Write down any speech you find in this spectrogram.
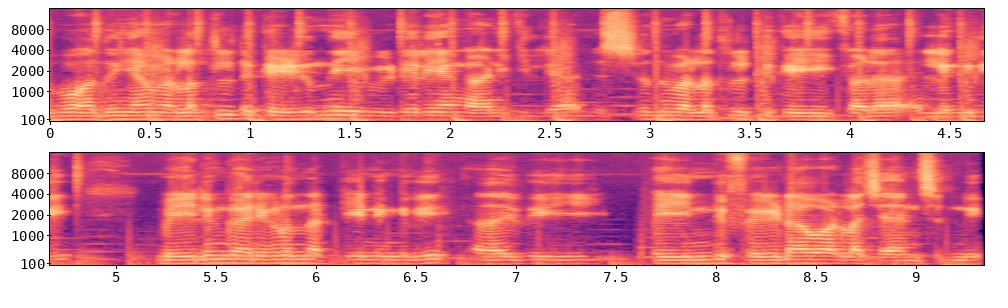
അപ്പോൾ അത് ഞാൻ വെള്ളത്തിലിട്ട് കഴുകുന്ന ഈ വീഡിയോയിൽ ഞാൻ കാണിക്കില്ല. ജസ്റ്റ് ഒന്ന് വെള്ളത്തിലിട്ട് കഴുകിക്കാളുക. അല്ലെങ്കിൽ വെയിലും കാര്യങ്ങളും തട്ടിയിട്ടുണ്ടെങ്കിൽ അതായത് ഈ പെയിന്റ് ഫെയ്ഡ് ആവാനുള്ള ചാൻസ് ഉണ്ട്.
